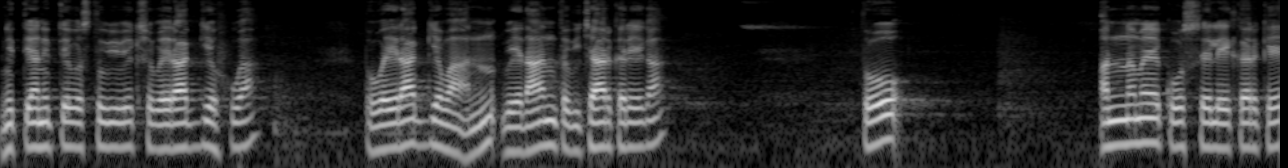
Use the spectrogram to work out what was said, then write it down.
नित्यानित्य वस्तु विवेक से वैराग्य हुआ तो वैराग्यवान वेदांत विचार करेगा तो अन्नमय कोष से लेकर के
